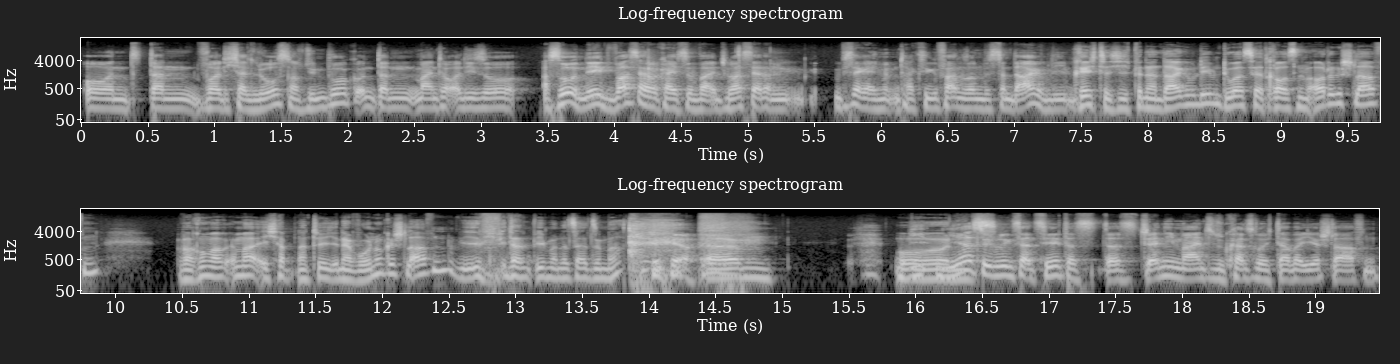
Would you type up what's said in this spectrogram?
und dann wollte ich halt los nach Dünenburg und dann meinte Olli so, ach so, nee, du warst ja gar nicht so weit. Du hast ja dann, bist ja gar nicht mit dem Taxi gefahren, sondern bist dann da geblieben. Richtig, ich bin dann da geblieben. Du hast ja draußen im Auto geschlafen. Warum auch immer. Ich habe natürlich in der Wohnung geschlafen, wie, wie, dann, wie man das halt so macht. Ja. Ähm, und Mir hast du übrigens erzählt, dass, dass Jenny meinte, du kannst ruhig da bei ihr schlafen.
